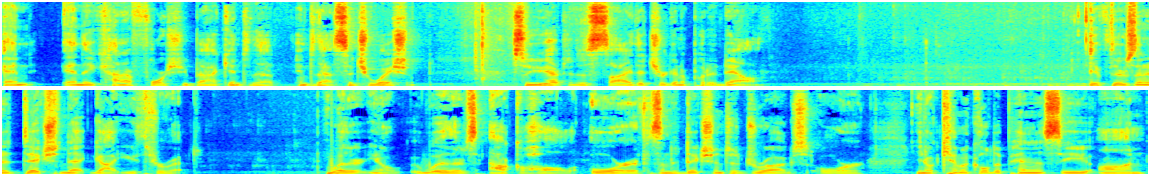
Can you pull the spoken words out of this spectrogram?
and and they kind of force you back into that into that situation. So you have to decide that you're going to put it down. If there's an addiction that got you through it, whether you know whether it's alcohol or if it's an addiction to drugs or you know chemical dependency on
